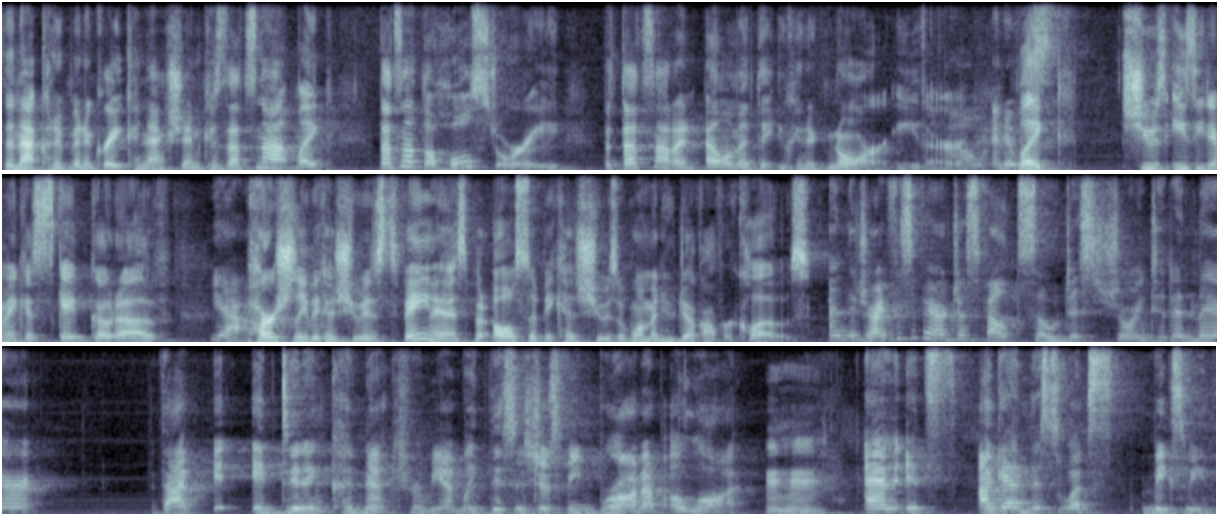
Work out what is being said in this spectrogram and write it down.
then that could have been a great connection. Because that's not like that's not the whole story, but that's not an element that you can ignore either. No, and it was- like she was easy to make a scapegoat of Yeah. partially because she was famous, but also because she was a woman who took off her clothes. And the Dreyfus affair just felt so disjointed in there that it, it didn't connect for me. I'm like, this is just being brought up a lot. Mm-hmm. And it's, again, this is what makes me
